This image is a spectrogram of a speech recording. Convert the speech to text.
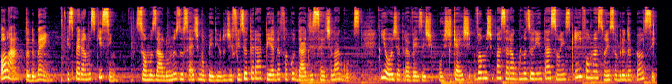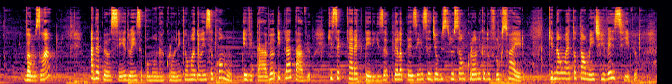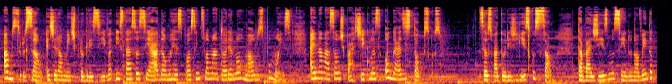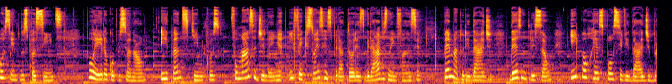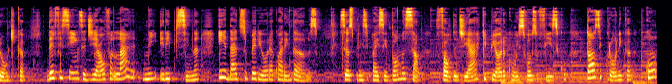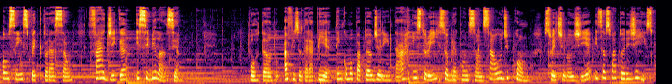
Olá, tudo bem? Esperamos que sim. Somos alunos do sétimo período de fisioterapia da Faculdade Sete Lagoas e hoje, através deste podcast, vamos te passar algumas orientações e informações sobre o DPOC. Vamos lá? A DPOC, doença pulmonar crônica, é uma doença comum, evitável e tratável, que se caracteriza pela presença de obstrução crônica do fluxo aéreo, que não é totalmente reversível. A obstrução é geralmente progressiva e está associada a uma resposta inflamatória normal dos pulmões, a inalação de partículas ou gases tóxicos. Seus fatores de risco são tabagismo, sendo 90% dos pacientes, poeira ocupacional, irritantes químicos, fumaça de lenha, infecções respiratórias graves na infância, prematuridade, desnutrição, hiporresponsividade brônquica, deficiência de alfa-laniripsina e idade superior a 40 anos. Seus principais sintomas são falta de ar que piora com o esforço físico, tosse crônica com ou sem expectoração, fadiga e sibilância. Portanto, a fisioterapia tem como papel de orientar e instruir sobre a condição de saúde, como sua etiologia e seus fatores de risco.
